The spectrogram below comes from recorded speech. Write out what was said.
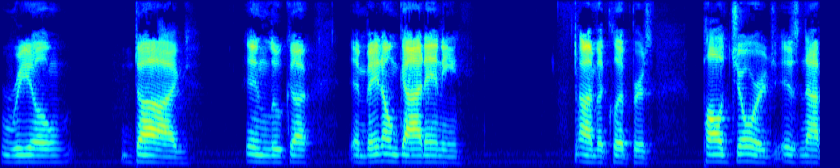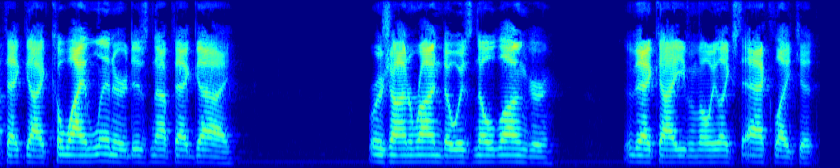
real dog in Luka, and they don't got any on the Clippers. Paul George is not that guy. Kawhi Leonard is not that guy. Rajon Rondo is no longer that guy, even though he likes to act like it.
